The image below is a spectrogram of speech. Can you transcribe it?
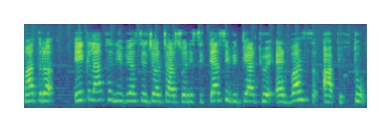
માત્ર એક લાખ નેવ્યાસી હજાર ચારસો ને સિત્યાસી વિદ્યાર્થીઓએ એડવાન્સ આપ્યું હતું.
